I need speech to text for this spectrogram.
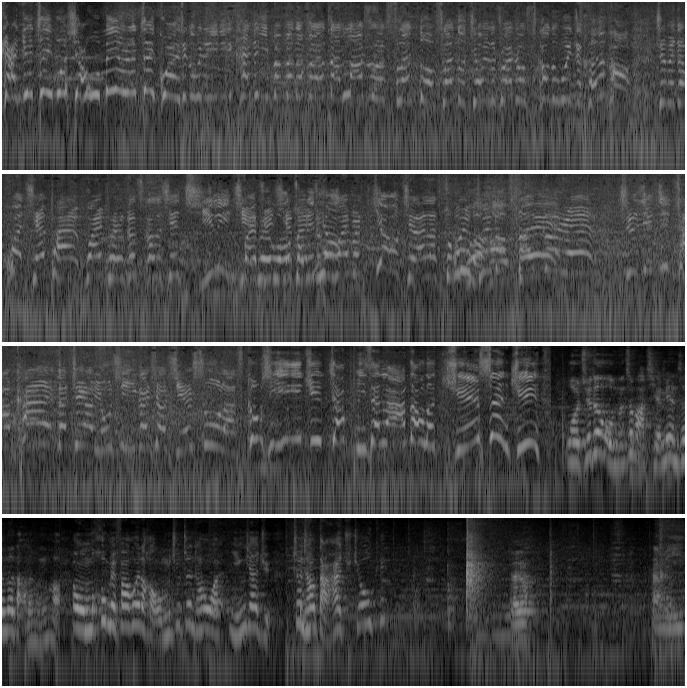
感觉这一波小虎没有人在管。这个位置已经开着一般般的弗兰达拉住了弗兰朵，弗兰朵交一个出来之后，Scott 的位置很好，这边在换前排，Viper 跟 Scott 先齐力解决前排，Viper 跳起来了，总共推到三个人，直接进场开，那这样游戏应该是要结束了。恭喜 EDG 将比赛拉到了决胜局。我觉得我们这把前面真的打得很好，那我们后面发挥的好，我们就正常玩赢下去，正常打下去就 OK。加油！他们一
